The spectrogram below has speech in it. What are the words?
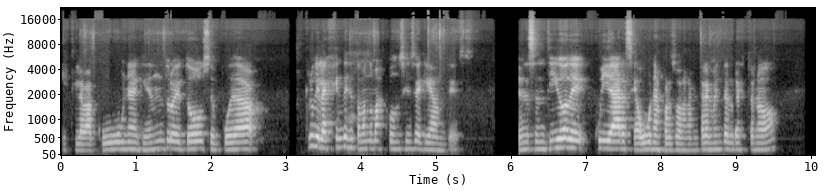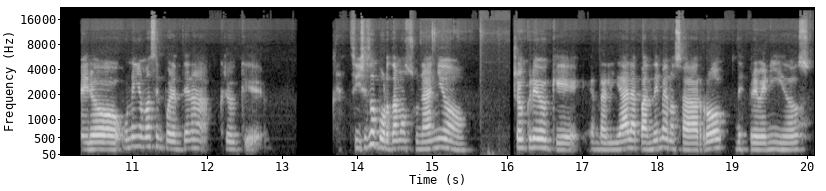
que la vacuna, que dentro de todo se pueda, creo que la gente está tomando más conciencia que antes, en el sentido de cuidarse a algunas personas, lamentablemente el resto no, pero un año más en cuarentena, creo que si ya soportamos un año, yo creo que en realidad la pandemia nos agarró desprevenidos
